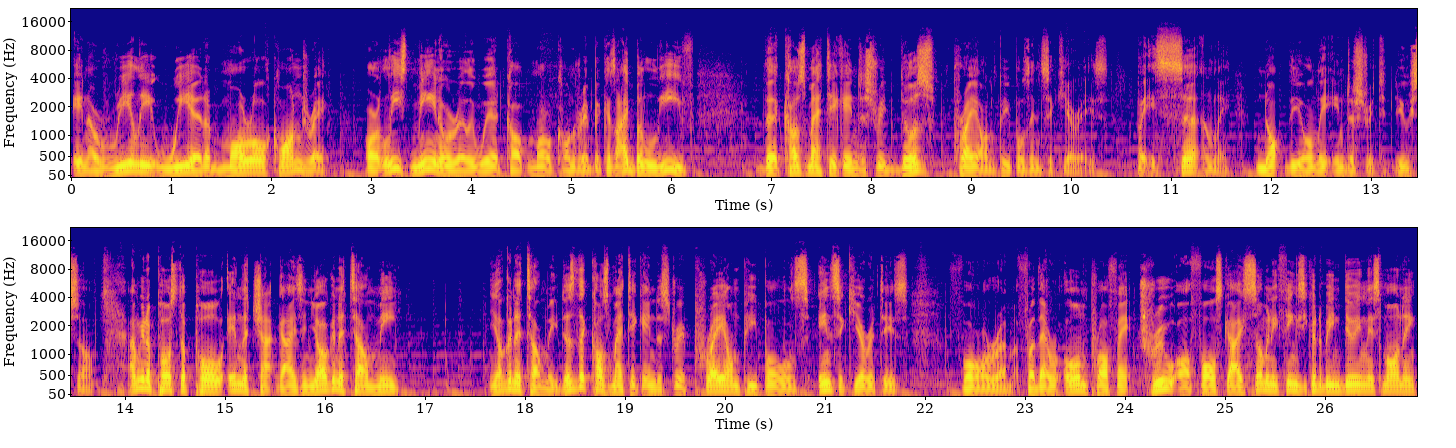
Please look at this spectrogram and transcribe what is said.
in a really weird moral quandary, or at least me in a really weird moral quandary, because I believe the cosmetic industry does prey on people's insecurities, but it's certainly not the only industry to do so. I'm going to post a poll in the chat, guys, and you're going to tell me. You're going to tell me, does the cosmetic industry prey on people's insecurities for um, for their own profit. True or false, guys? So many things you could have been doing this morning.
